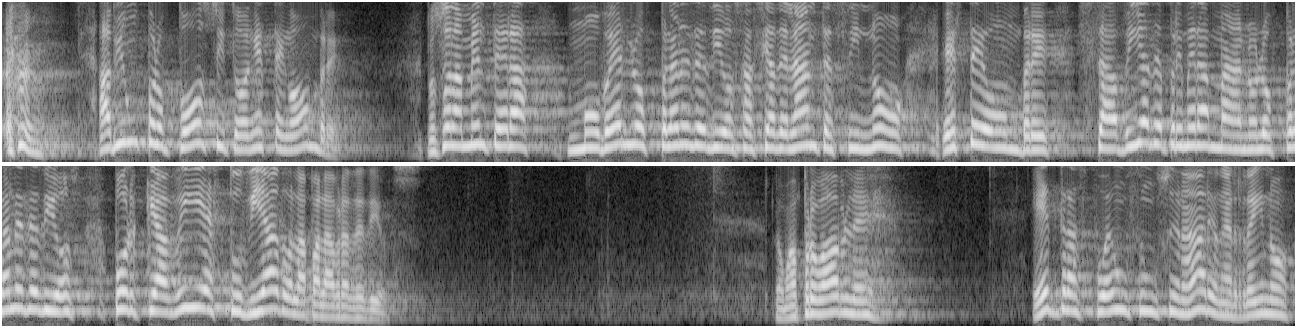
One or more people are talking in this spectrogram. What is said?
Había un propósito en este hombre. No solamente era mover los planes de Dios hacia adelante, sino este hombre sabía de primera mano los planes de Dios porque había estudiado la palabra de Dios. Lo más probable, Edras fue un funcionario en el reino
